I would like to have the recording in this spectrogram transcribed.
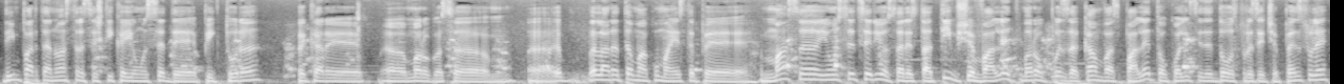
Din partea noastră să știi că e un set de pictură pe care, uh, mă rog, o să uh, îl arătăm acum, este pe masă. E un set serios, are stativ, șevalet, mă rog, pânză canvas, palet, o colecție de 12 pensule,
